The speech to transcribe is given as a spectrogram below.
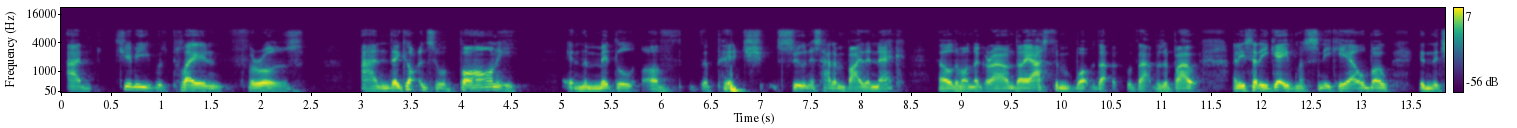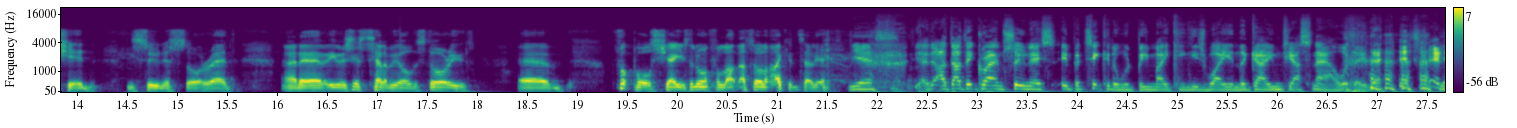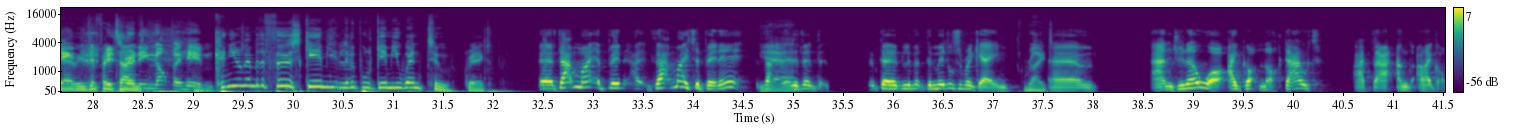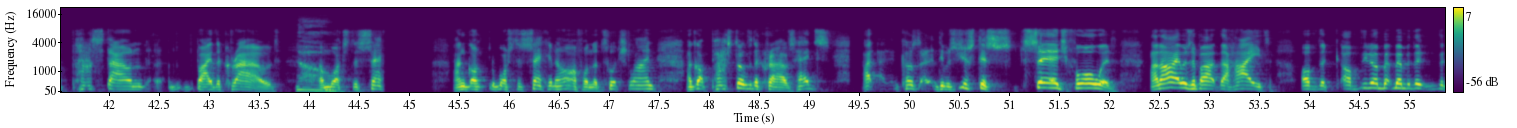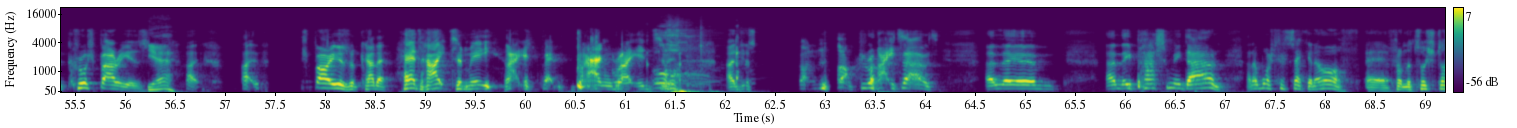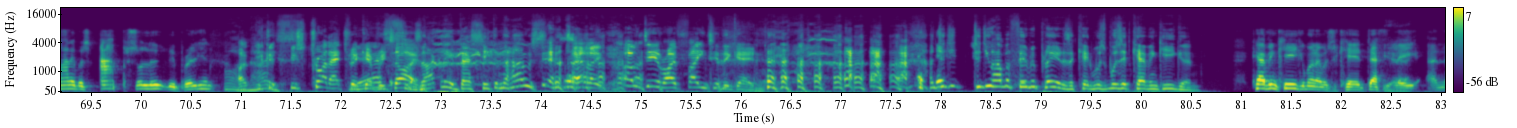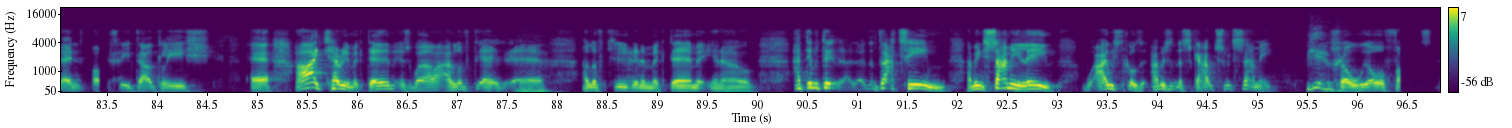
and Jimmy was playing for us. And they got into a Barney in the middle of the pitch. Souness had him by the neck, held him on the ground. And I asked him what that, what that was about. And he said he gave him a sneaky elbow in the chin. He Souness saw red. And uh, he was just telling me all the stories. Um, football's changed an awful lot. That's all I can tell you. Yes. Yeah, I don't think Graham Souness, in particular, would be making his way in the game just now, would he? It's really, yeah, different it's times. really not for him. Can you remember the first game, Liverpool game you went to, Greg? Uh, that might have been. Uh, that might have been it. Yeah. The, the, the, the Middlesbrough game. Right. Um, and you know what? I got knocked out at that, and, and I got passed down by the crowd no. and watched the second and got watched the second half on the touchline. I got passed over the crowd's heads because there was just this surge forward, and I was about the height of the of you know remember the, the crush barriers. Yeah, I, I, barriers were kind of head height to me. I just went bang right into oh. it. I just got knocked right out, and they um, and they passed me down. And I watched the second half uh, from the touchline. It was absolutely brilliant. Oh, nice. you, could, you should try that trick yes, every time. Exactly, best seat in the house. exactly. Oh dear, I fainted again. did you did you have a favourite player as a kid? Was was it Kevin Keegan? Kevin Keegan when I was a kid, definitely, yeah. and then obviously Dalglish. Uh, I Terry McDermott as well. I loved uh, uh, I loved Keegan and McDermott. You know, I did that team. I mean, Sammy Lee. I used to go. I was in the scouts with Sammy. Yeah. So we all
